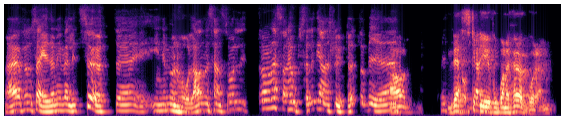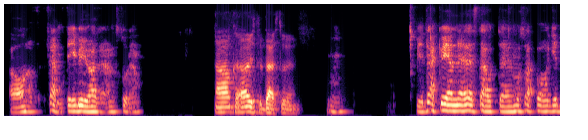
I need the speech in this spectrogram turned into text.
Nej, för att säga den är väldigt söt eh, in i munhålan, men sen så drar den nästan ihop sig lite grann i slutet. Och blir, ja, Väskan är ju fortfarande hög på den. Ja, 50 i den, står det. Ja, okay. ja, just det, där står det. Mm. Vi drack ju en eh, stout, eh, måste vara på Gbg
